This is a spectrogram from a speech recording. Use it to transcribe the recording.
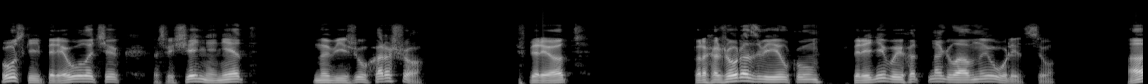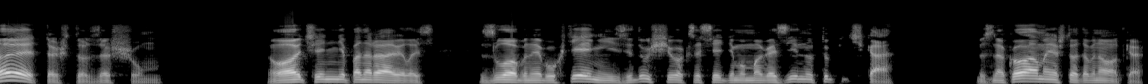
Узкий переулочек, освещения нет, но вижу хорошо. Вперед! Прохожу развилку, впереди выход на главную улицу. А это что за шум? Очень не понравилось злобное бухтение из идущего к соседнему магазину тупичка. Знакомое что-то в нотках.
